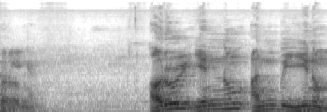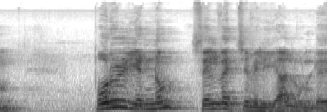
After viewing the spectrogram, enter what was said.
குரலுங்க. அருள் என்னும் அன்பு ஈனும் பொருள் என்னும் செல்வச் செவிலியால் உண்டு.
